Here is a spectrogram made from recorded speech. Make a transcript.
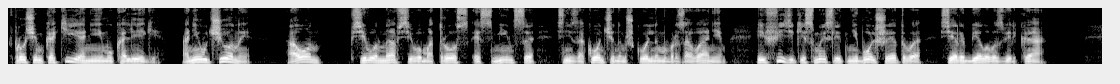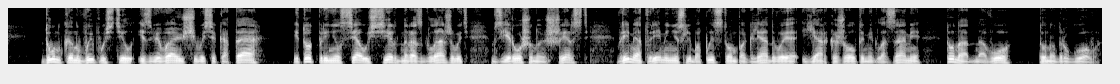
Впрочем, какие они ему коллеги? Они ученые, а он всего-навсего матрос эсминца с незаконченным школьным образованием и в физике смыслит не больше этого серо-белого зверька. Дункан выпустил извивающегося кота и тот принялся усердно разглаживать взъерошенную шерсть, время от времени с любопытством поглядывая ярко-желтыми глазами то на одного, то на другого.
